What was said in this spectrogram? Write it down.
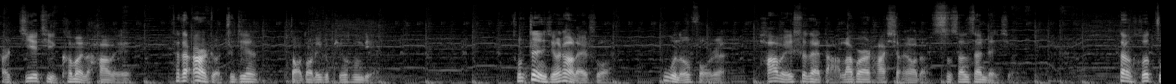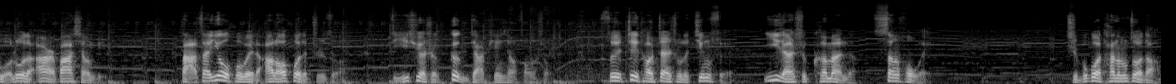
而接替科曼的哈维，他在二者之间找到了一个平衡点。从阵型上来说，不能否认哈维是在打拉巴尔塔想要的四三三阵型，但和左路的阿尔巴相比，打在右后卫的阿劳霍的职责，的确是更加偏向防守，所以这套战术的精髓依然是科曼的三后卫。只不过他能做到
